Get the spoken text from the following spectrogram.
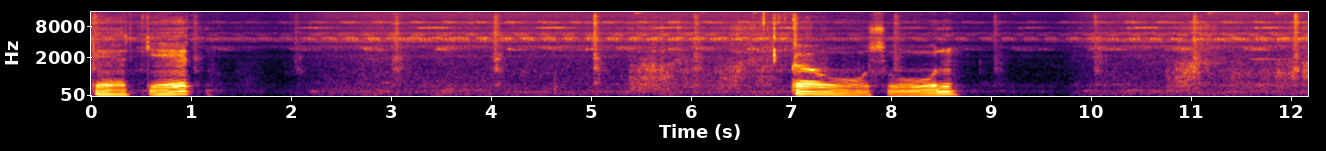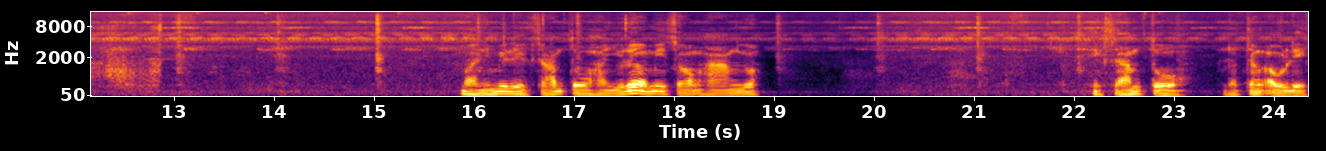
แปดเจ็ดเก้าศูนย์บ้านนี้มีเลขสามตัวหายอยู่เด้อมีสองหางอยู่เลขสามตัวเราจังเอาเหลข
